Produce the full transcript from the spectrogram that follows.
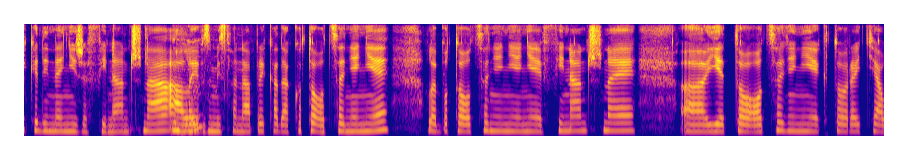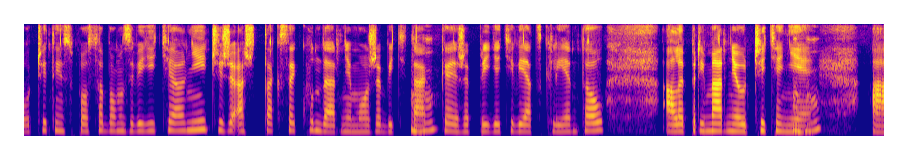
niekedy není, že finančná, uh-huh. ale v zmysle napríklad ako to ocenenie, lebo to ocenenie nie je finančné, je to ocenenie, ktoré ťa určitým spôsobom zviditeľní, čiže až tak sekundárne môže byť uh-huh. také, že príde ti viac klientov, ale primárne určite nie. Uh-huh. A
